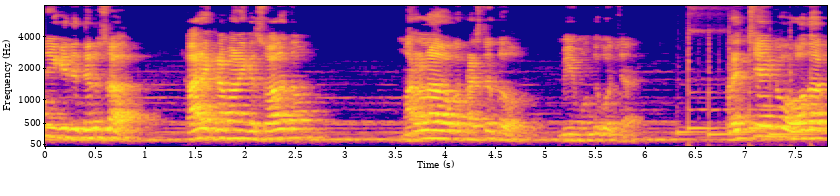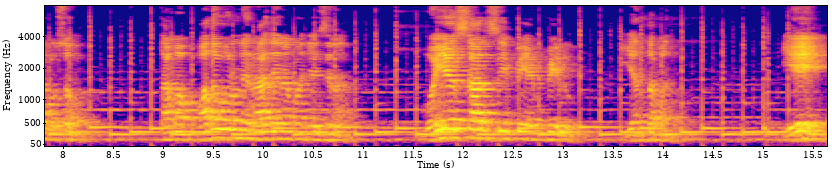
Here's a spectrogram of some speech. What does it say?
నీకు ఇది తెలుసా? కార్యక్రమానికి స్వాగతం. మరలా ఒక ప్రశ్నతో మీ ముందుకు వచ్చారు ప్రత్యేక హోదా కోసం తమ పదవుల్ని రాజీనామా చేసిన వైఎస్ఆర్సిపి ఎంపీలు ఎంతమంది? ఏ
